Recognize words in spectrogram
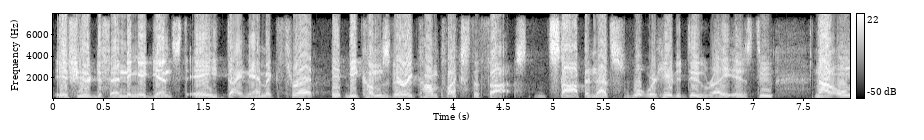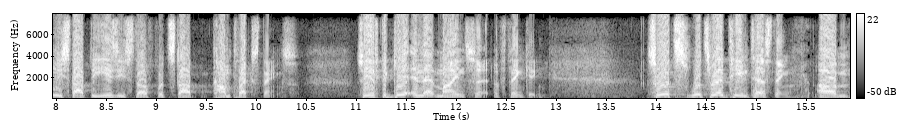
If you're defending against a dynamic threat, it becomes very complex to th- stop, and that's what we're here to do, right? Is to not only stop the easy stuff, but stop complex things. So you have to get in that mindset of thinking. So what's what's red team testing? Um,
